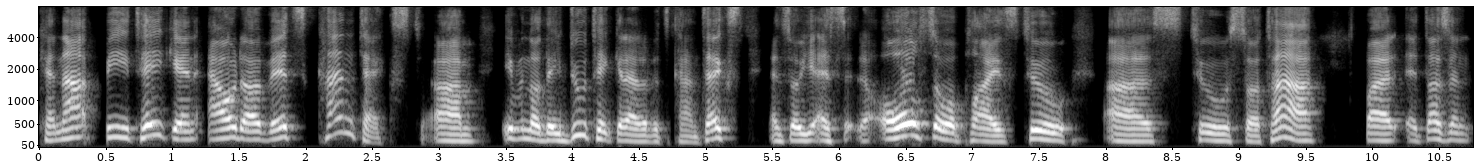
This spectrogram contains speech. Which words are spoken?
cannot be taken out of its context, um, even though they do take it out of its context. And so, yes, it also applies to uh, to sota, but it doesn't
